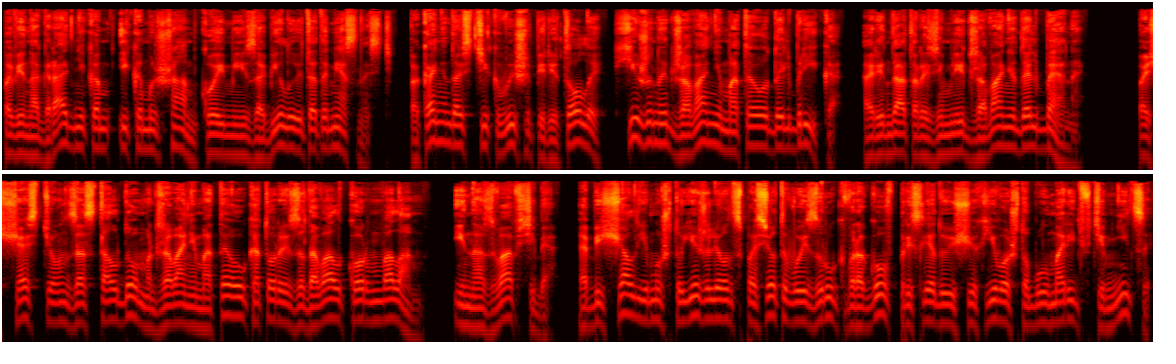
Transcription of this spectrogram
по виноградникам и камышам, коими изобилует эта местность, пока не достиг выше Перитолы хижины Джованни Матео дель Брика, арендатора земли Джованни дель Бене. По счастью, он застал дома Джованни Матео, который задавал корм валам, и, назвав себя, обещал ему, что ежели он спасет его из рук врагов, преследующих его, чтобы уморить в темнице,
